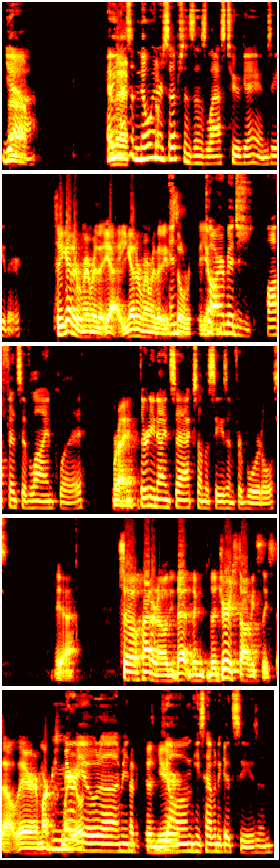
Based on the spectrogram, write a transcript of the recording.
Yeah. Uh, and, and, he then, has no interceptions in his last two games either. So you got to remember that. Yeah, you got to remember that he's and still really young. Garbage offensive line play. Right. 39 sacks on the season for Bortles. Yeah. So I don't know that the, the jury's obviously still out there. Marcus Mariota, Mariota I mean, he's young. He's having a good season.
